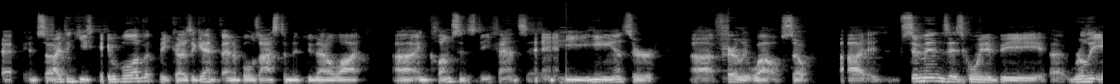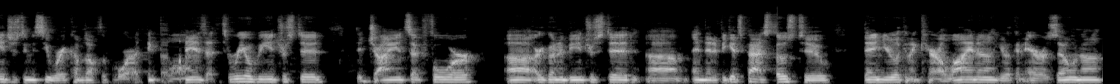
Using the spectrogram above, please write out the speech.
pick. And so I think he's capable of it because again, Venables asked him to do that a lot uh, in Clemson's defense, and he he answered uh, fairly well. So uh, Simmons is going to be uh, really interesting to see where he comes off the board. I think the Lions at three will be interested. The Giants at four uh, are going to be interested. Um, and then if he gets past those two, then you're looking at Carolina, you're looking at Arizona,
